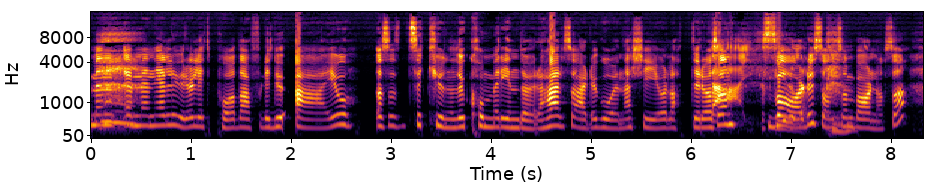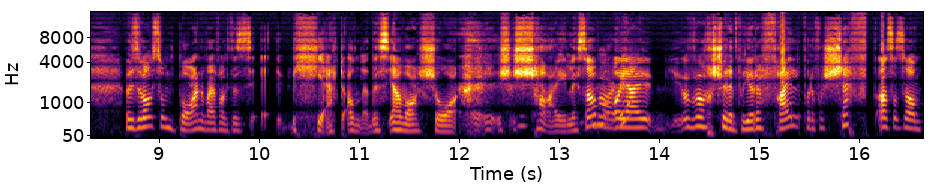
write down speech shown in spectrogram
Men, eh, men jeg lurer jo litt på, da, fordi du er jo Altså, Sekundet du kommer inn døra her, så er det jo god energi og latter og sånn. Var du sånn som barn også? Vet du hva, Som barn var jeg faktisk helt annerledes. Jeg var så eh, shy, liksom. Og jeg var så redd for å gjøre feil, for å få kjeft. Altså sånn,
